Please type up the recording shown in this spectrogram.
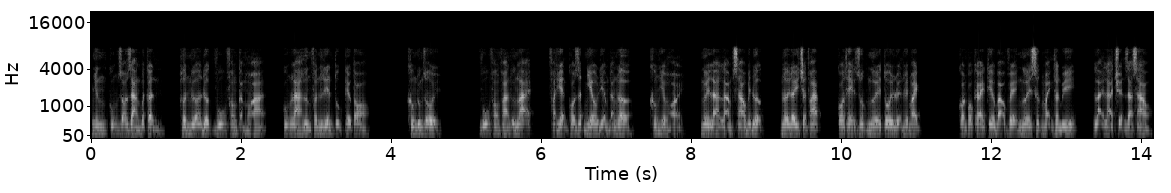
nhưng cũng rõ ràng bất cẩn, hơn nữa được vũ phong cảm hóa, cũng là hưng phấn liên tục kêu to. Không đúng rồi. Vũ phong phản ứng lại, phát hiện có rất nhiều điểm đáng ngờ, không hiểu hỏi, ngươi là làm sao biết được, nơi đây trận pháp có thể giúp ngươi tôi luyện huyết mạch? Còn có cái kia bảo vệ ngươi sức mạnh thần bí, lại là chuyện ra sao?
